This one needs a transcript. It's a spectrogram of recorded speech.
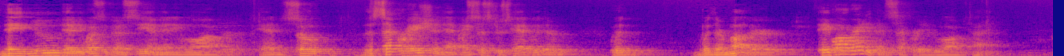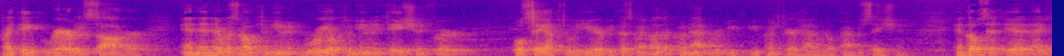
they knew that he wasn't going to see him any longer. And so the separation that my sisters had with their, with, with their mother, they've already been separated a long time. Right? They rarely saw her. And then there was no communi- real communication for, we'll say, up to a year because my mother could not, you, you couldn't carry on a real conversation. And those that did, I was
